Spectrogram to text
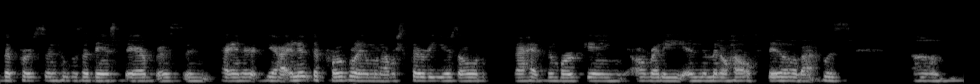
the person who was a dance therapist. And I entered, yeah, I entered the program when I was 30 years old. I had been working already in the mental health field. I was um,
